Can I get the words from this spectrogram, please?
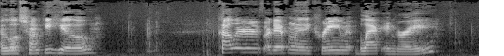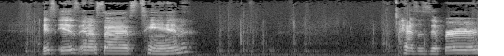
a little chunky heel Colors are definitely cream, black, and gray. This is in a size 10. Has a zipper.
